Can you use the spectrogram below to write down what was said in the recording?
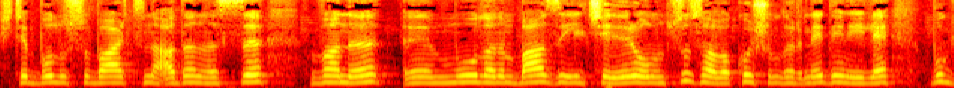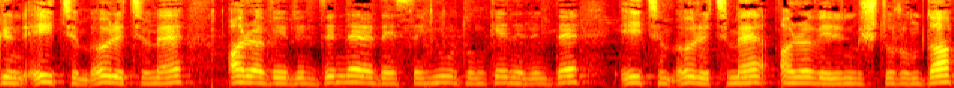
işte Bolu'su, Bartın'ı, Adana'sı, Van'ı, e, Muğla'nın bazı ilçeleri olumsuz hava koşulları nedeniyle bugün eğitim öğretime ara verildi. Neredeyse yurdun genelinde eğitim öğretime ara verilmiş durumda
